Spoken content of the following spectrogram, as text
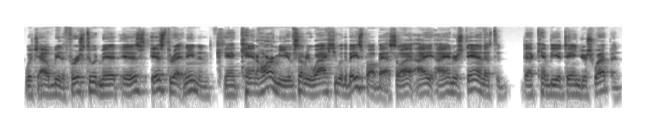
which I will be the first to admit is is threatening and can, can harm you if somebody whacks you with a baseball bat. So I, I, I understand that that can be a dangerous weapon.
